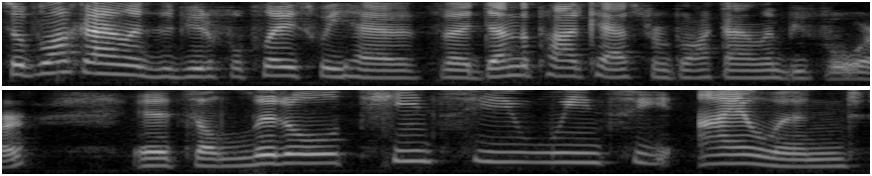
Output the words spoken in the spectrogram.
So Block Island is a beautiful place. We have uh, done the podcast from Block Island before. It's a little teensy weensy island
